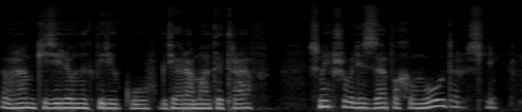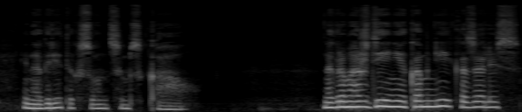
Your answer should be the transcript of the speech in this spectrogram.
в рамке зеленых берегов, где ароматы трав смешивались с запахом водорослей и нагретых солнцем скал. Нагромождения камней казались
